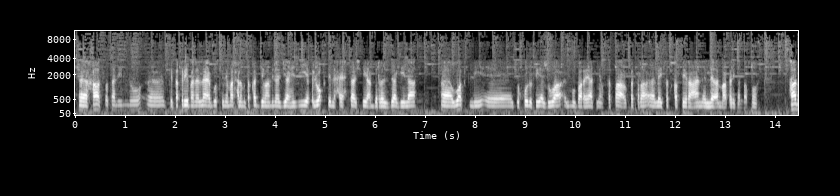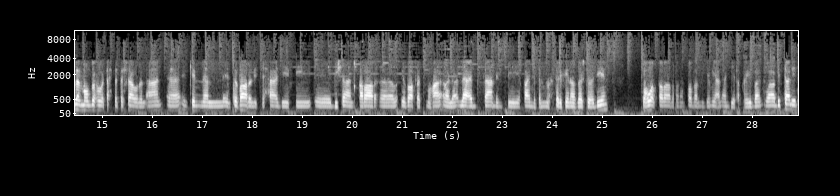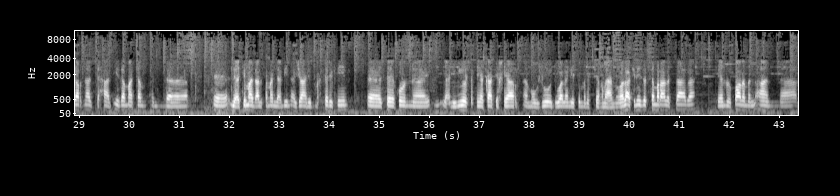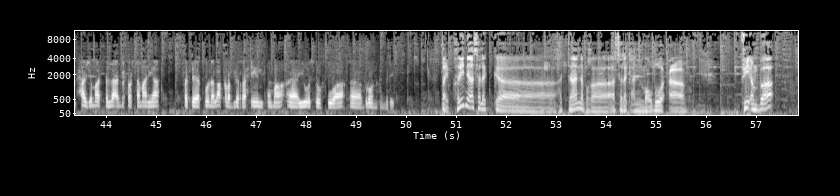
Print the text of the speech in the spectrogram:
آه، خاصة إنه آه، في تقريبا اللاعب وصل لمرحلة متقدمة من الجاهزية في الوقت اللي حيحتاج فيه عبد الرزاق إلى آه، وقت لدخوله في أجواء المباريات لانقطاع فترة ليست قصيرة عن اللعب مع فريق النصر. هذا الموضوع هو تحت تشاور الآن. يمكن الانتظار الاتحادي في بشأن قرار إضافة لاعب ثامن في قائمة المحترفين الغير سعوديين. وهو القرار المنتظر من جميع الأندية تقريبا. وبالتالي إدارة نادي الاتحاد إذا ما تم آه، الاعتماد على ثمان لاعبين أجانب محترفين آه، سيكون آه، يعني يوسف نياكاتي خيار موجود ولن يتم الاستغناء عنه ولكن إذا استمر على السابع لأنه طالما الآن الحاجة ماسه اللاعب محور ثمانية فسيكون الأقرب للرحيل هما يوسف وبرون هنري. طيب خليني أسألك آه، هتان أبغى أسألك عن موضوع آه، في أنباء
